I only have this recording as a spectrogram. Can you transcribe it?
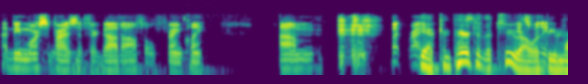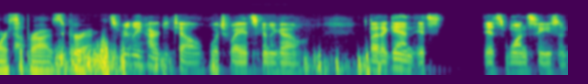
I'd be more surprised if they're god awful, frankly. Um, but right. Yeah, compared to the two, It's I would really be more hard to tell. surprised. Correct. It's really hard to tell which way it's going to go. But again, it's it's one season.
